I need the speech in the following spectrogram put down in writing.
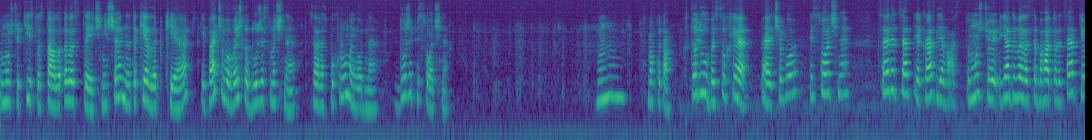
тому що тісто стало еластичніше, не таке липке, і печиво вийшло дуже смачне. Зараз похрумаю одне, дуже пісочне. М -м -м, смакота. Хто любить сухе печиво пісочне, це рецепт якраз для вас. Тому що я дивилася багато рецептів,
